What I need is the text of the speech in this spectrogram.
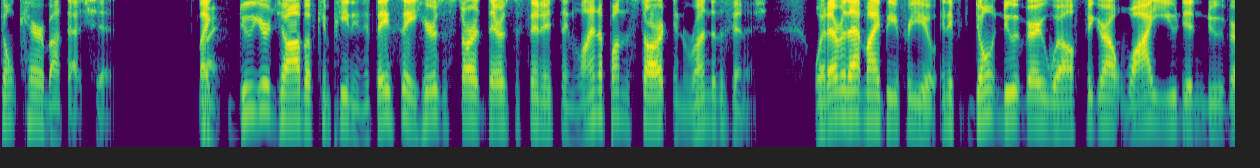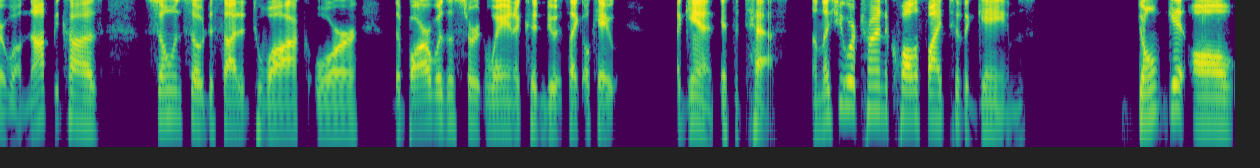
don't care about that shit like Right. do your job of competing if they say here's the start there's the finish then line up on the start and run to the finish whatever that might be for you. And if you don't do it very well, figure out why you didn't do it very well. Not because so and so decided to walk or the bar was a certain way and I couldn't do it. It's like, okay, again, it's a test. Unless you are trying to qualify to the games, don't get all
